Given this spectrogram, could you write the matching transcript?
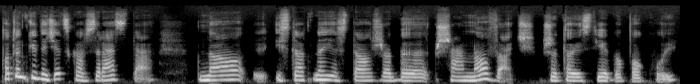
Potem, kiedy dziecko wzrasta, no, istotne jest to, żeby szanować, że to jest jego pokój,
